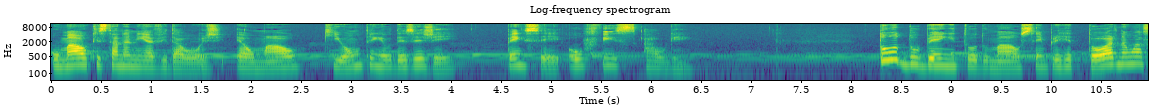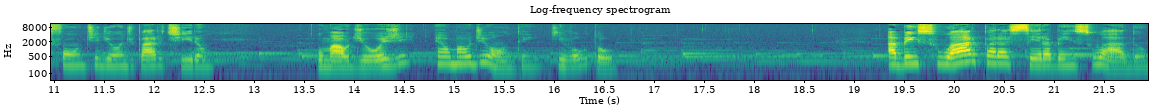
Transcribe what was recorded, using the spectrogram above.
O mal que está na minha vida hoje é o mal que ontem eu desejei, pensei ou fiz a alguém. Todo bem e todo mal sempre retornam à fonte de onde partiram. O mal de hoje é o mal de ontem que voltou abençoar para ser abençoado.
